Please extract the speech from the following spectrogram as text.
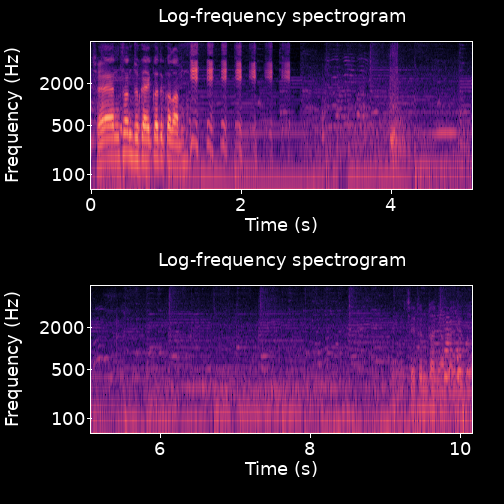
Jensen juga ikut-ikutan. Jadi udah nyampe gitu.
